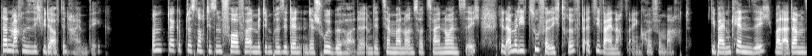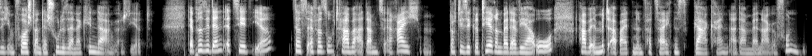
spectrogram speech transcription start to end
Dann machen sie sich wieder auf den Heimweg. Und da gibt es noch diesen Vorfall mit dem Präsidenten der Schulbehörde im Dezember 1992, den Amelie zufällig trifft, als sie Weihnachtseinkäufe macht. Die beiden kennen sich, weil Adam sich im Vorstand der Schule seiner Kinder engagiert. Der Präsident erzählt ihr, dass er versucht habe, Adam zu erreichen. Doch die Sekretärin bei der WHO habe im Mitarbeitendenverzeichnis gar keinen Adam Bernard gefunden.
